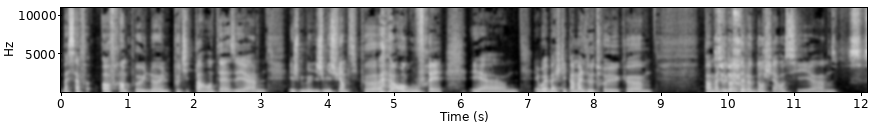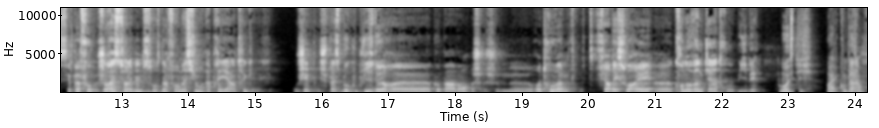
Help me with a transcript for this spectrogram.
bah ça offre un peu une, une petite parenthèse et et je m'y suis un petit peu engouffré et et ouais bah je lis pas mal de trucs pas mal de catalogues d'enchères aussi. Euh... C'est pas faux. Je reste sur les mêmes sources d'informations. Après, il y a un truc où je passe beaucoup plus d'heures euh, qu'auparavant. Je, je, me retrouve à me faire des soirées euh, chrono 24 ou eBay. Moi aussi. Ouais, complètement. Voilà.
